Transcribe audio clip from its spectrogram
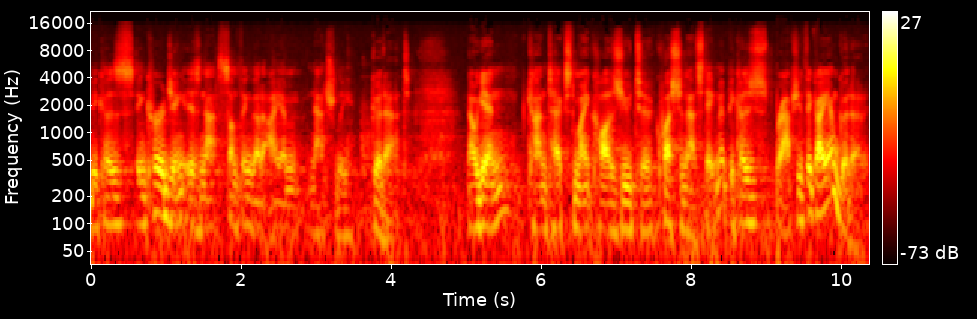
because encouraging is not something that I am naturally good at. Now, again, context might cause you to question that statement because perhaps you think I am good at it,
